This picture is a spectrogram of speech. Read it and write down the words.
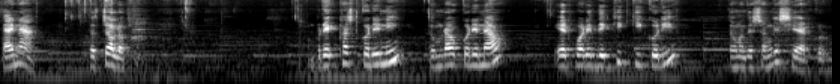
তাই না? তো চলো ব্রেকফাস্ট করে নিই, তোমরাও করে নাও, এরপরে দেখি কি করি তোমাদের সঙ্গে শেয়ার করব।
